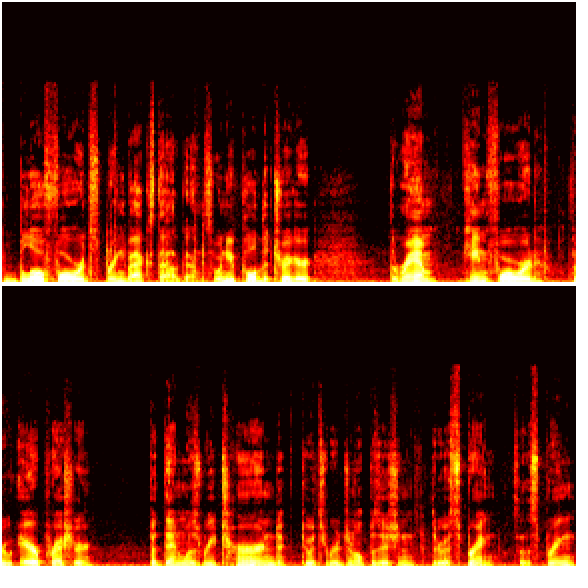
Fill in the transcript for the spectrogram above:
blow forward spring back style gun. So when you pulled the trigger, the ram came forward through air pressure, but then was returned to its original position through a spring. So the spring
